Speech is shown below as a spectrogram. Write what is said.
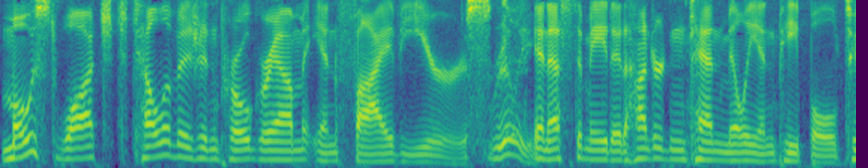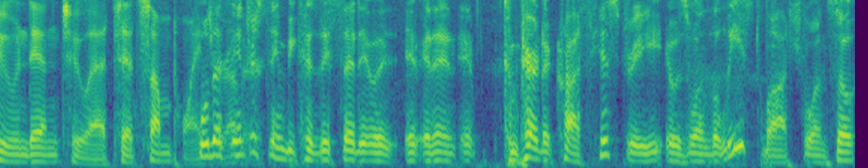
most watched television program in five years. Really? An estimated 110 million people tuned into it at some point. Well, that's other. interesting because they said it was, it, it, it, compared to across history, it was one of the least watched one. So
